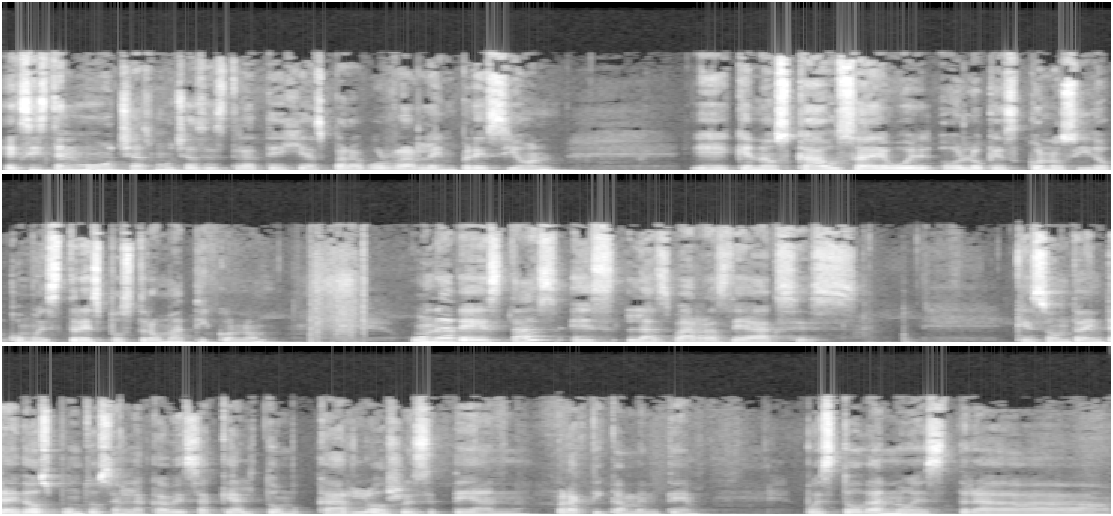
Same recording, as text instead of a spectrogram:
Existen muchas, muchas estrategias para borrar la impresión eh, que nos causa o, lo que es conocido como estrés postraumático, ¿no? Una de estas es las barras de Access, que son 32 puntos en la cabeza que al tocarlos resetean prácticamente pues toda nuestra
